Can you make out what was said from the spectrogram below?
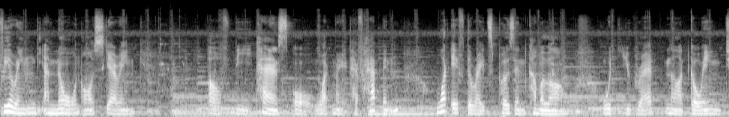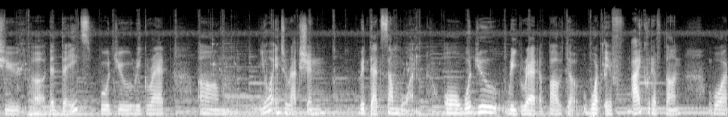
fearing the unknown or scaring of the past or what might have happened, what if the right person come along? Would you regret not going to uh, the dates? Would you regret um, your interaction with that someone? Or would you regret about the what if I could have done what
